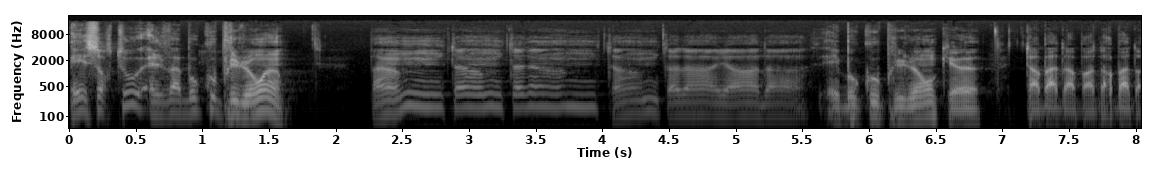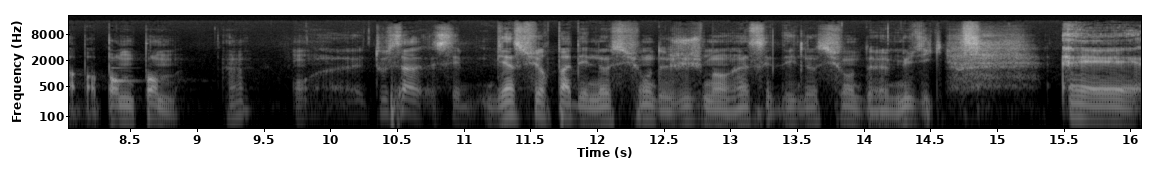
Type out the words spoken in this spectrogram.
Et surtout, elle va beaucoup plus loin est beaucoup plus long que pom pom. Hein. Euh, tout ça, c'est bien sûr pas des notions de jugement, hein, c'est des notions de musique. Et,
